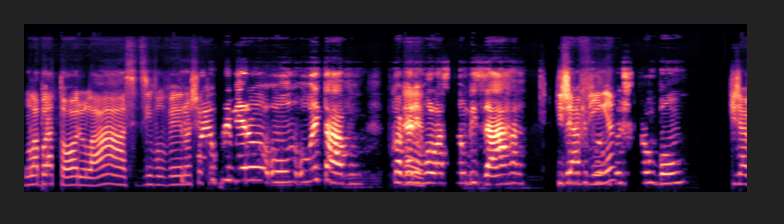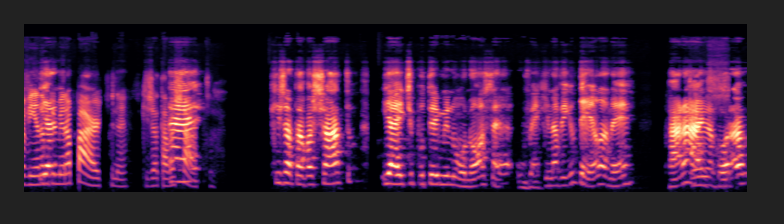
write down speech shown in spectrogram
no laboratório lá, se desenvolvendo, Que achei foi aquilo o primeiro o o 8º, com aquela É. enrolação bizarra, Que já que vinha gancho tão bom. que já vinha da E é primeira parte, né, que já estava É. chato. Que já estava chato, e aí, tipo, terminou: "Nossa, o Vecna veio dela, né. Caralho, Nossa. agora"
